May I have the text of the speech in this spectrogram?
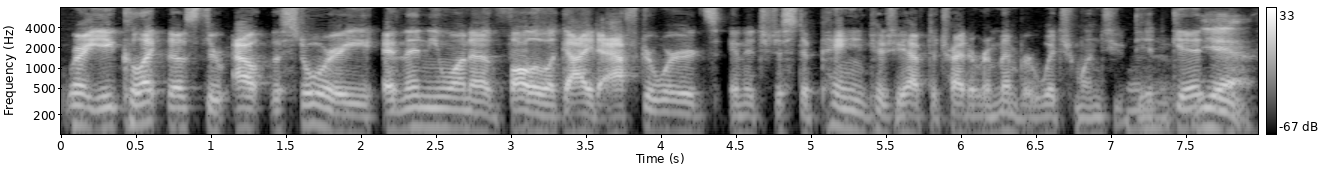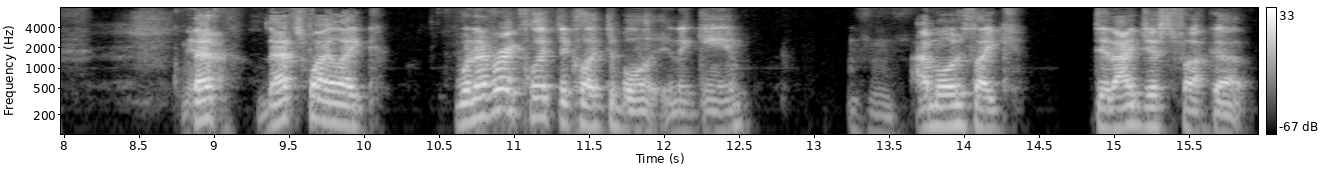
where you collect those throughout the story, and then you want to follow a guide afterwards, and it's just a pain because you have to try to remember which ones you did get. Mm, Yeah, Yeah. that that's why like whenever I collect a collectible in a game, Mhm. I'm always like, did I just fuck up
